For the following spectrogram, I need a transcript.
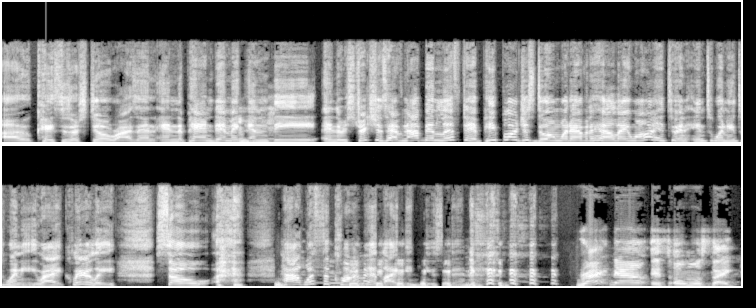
Uh, cases are still rising, and the pandemic mm-hmm. and the and the restrictions have not been lifted. People are just doing whatever the hell they want into in 2020, right? Clearly. So, how what's the climate like in Houston? right now, it's almost like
